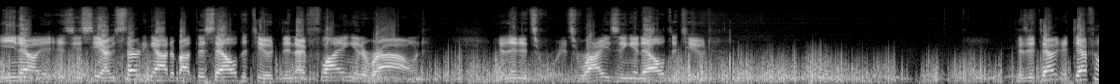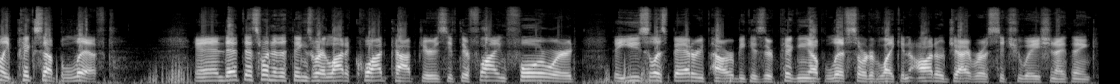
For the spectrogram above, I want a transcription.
you know, as you see, I'm starting out about this altitude, then I'm flying it around, and then it's it's rising in altitude. Because it, de it definitely picks up lift. And that, that's one of the things where a lot of quadcopters, if they're flying forward, they use less battery power because they're picking up lift, sort of like an auto gyro situation, I think.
